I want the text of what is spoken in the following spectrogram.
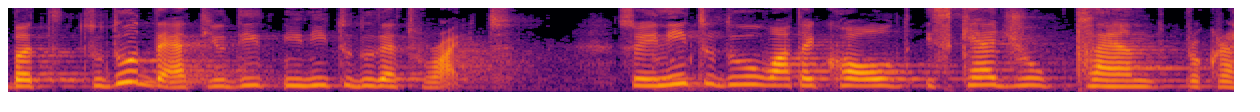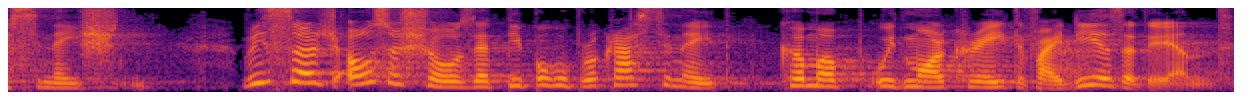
But to do that, you, you need to do that right. So you need to do what I called schedule planned procrastination. Research also shows that people who procrastinate come up with more creative ideas at the end.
